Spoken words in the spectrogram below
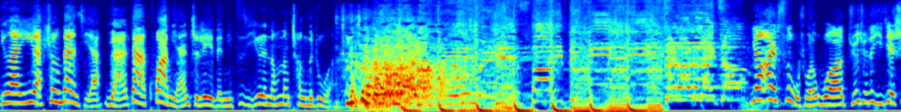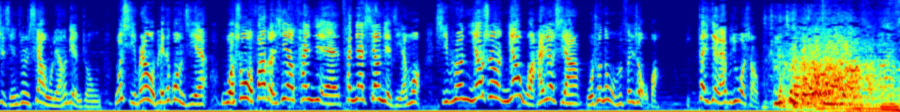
平安夜、圣诞节、元旦、跨年之类的，你自己一个人能不能撑得住啊？幺二四五说了，我决绝的一件事情就是下午两点钟，我媳妇让我陪她逛街，我说我发短信要参姐参加香姐节目，媳妇说你要是你要我还是要香，我说那我们分手吧，再见来不及握手。Drinking something tonight.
